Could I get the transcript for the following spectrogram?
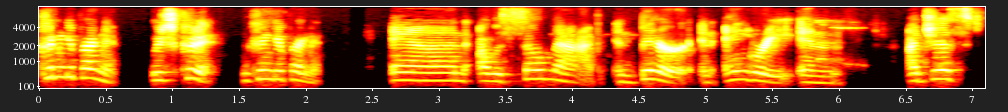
Couldn't get pregnant. We just couldn't. We couldn't get pregnant. And I was so mad and bitter and angry. And I just,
